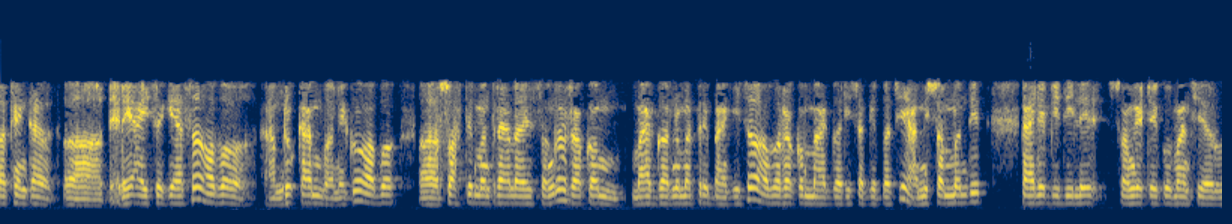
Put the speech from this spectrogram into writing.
तथ्याङ्क धेरै आइसकेका छ। अब हाम्रो काम भनेको अब स्वास्थ्य मन्त्रालयसँग रकम माग गर्नु मात्रै बाँकी छ। अब रकम माग गरिसकेपछि हामी सम्बन्धित कार्यविधिले समेटेको मान्छेहरू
